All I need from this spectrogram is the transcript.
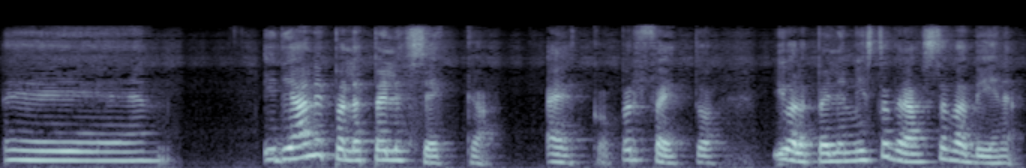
Eh, ideale per la pelle secca. Ecco perfetto. Io ho la pelle misto grassa va bene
